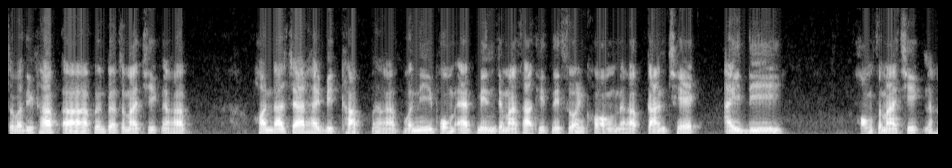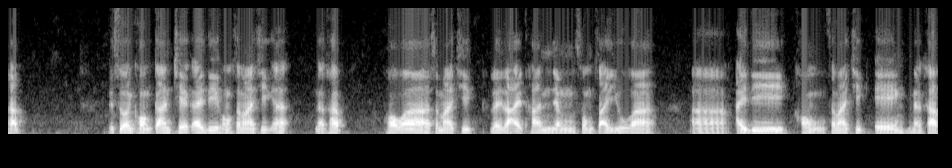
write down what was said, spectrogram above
สวัสดีครับเพื่อนเพื่อนสมาชิกนะครับ Honda Jazz Hybrid ขับนะครับ วันนี้ผมแอดมินจะมาสาธิตในส่วนของนะครับ การเช็ค ID ของสมาชิกนะครับ ในส่วนของการเช็ค ID ของสมาชิกอะนะครับ เพราะว่าสมาชิกหลาย ๆ ท่านยังสงสัยอยู่ว่าไอ่า ID ของสมาชิกเองนะครับ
